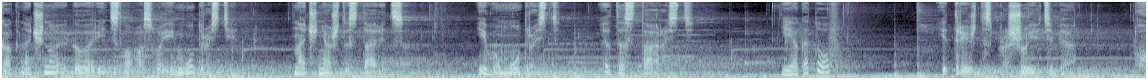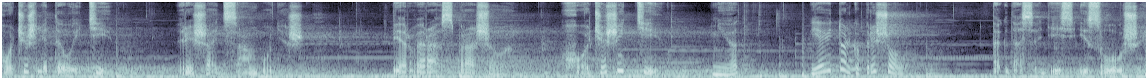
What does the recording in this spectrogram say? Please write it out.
Как начну я говорить слова своей мудрости, начнешь ты стариться, ибо мудрость — это старость. Я готов. И трижды спрошу я тебя, хочешь ли ты уйти? Решать сам будешь. Первый раз спрашиваю, хочешь идти? Нет. Я ведь только пришел. Тогда садись и слушай.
